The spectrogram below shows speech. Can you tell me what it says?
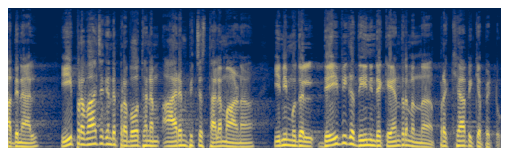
അതിനാൽ ഈ പ്രവാചകന്റെ പ്രബോധനം ആരംഭിച്ച സ്ഥലമാണ് ഇനി മുതൽ ദൈവിക ദീനിന്റെ കേന്ദ്രമെന്ന് പ്രഖ്യാപിക്കപ്പെട്ടു.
